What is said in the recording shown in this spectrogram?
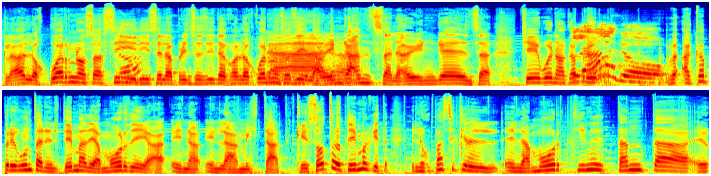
Claro, los cuernos así, ¿No? dice la princesita, con los cuernos así, la venganza, la venganza. Che, bueno, acá, pre- acá preguntan el tema de amor de, en, en la amistad, que es otro tema que... Lo que pasa es que el, el amor tiene tanta... eh,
